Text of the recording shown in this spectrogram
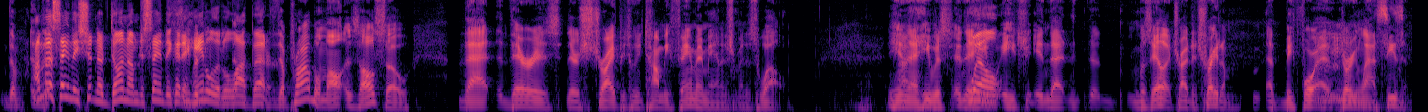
The, I'm the- not saying they shouldn't have done. it. I'm just saying they could have handled it a lot better. The problem is also that there is there's strife between Tommy Pham and management as well. In that he was, in that Well- he, he, in that uh, Mozeliak tried to trade him at, before at, during last season.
